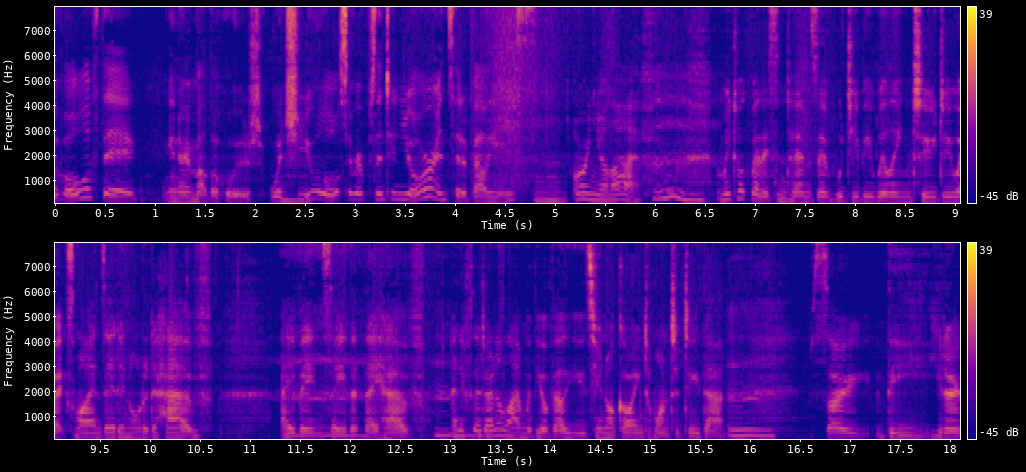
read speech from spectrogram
of all of their you know motherhood, which you will also represent in your own set of values. or in your life. Hmm. And we talk about this in terms of would you be willing to do X, Y, and Z in order to have A, B, and C that they have? And if they don't align with your values, you're not going to want to do that. Hmm. So the you know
